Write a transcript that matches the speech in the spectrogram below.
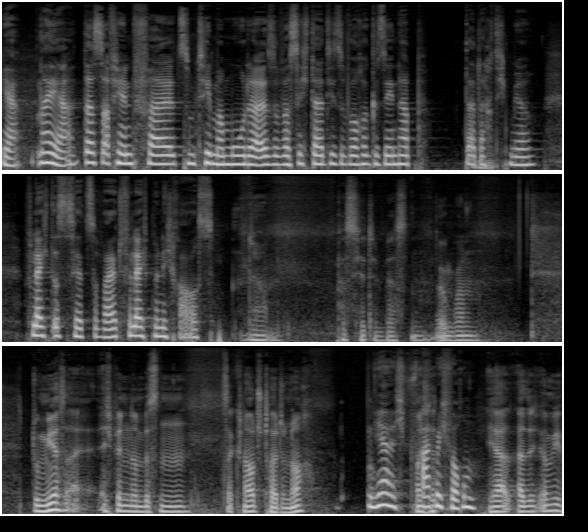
Ja, naja, das auf jeden Fall zum Thema Mode. Also was ich da diese Woche gesehen habe, da dachte ich mir, Vielleicht ist es jetzt soweit, vielleicht bin ich raus. Ja, passiert den Besten irgendwann. Du, mir ist, ich bin so ein bisschen zerknautscht heute noch. Ja, ich frage ich- mich, warum. Ja, also ich irgendwie,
